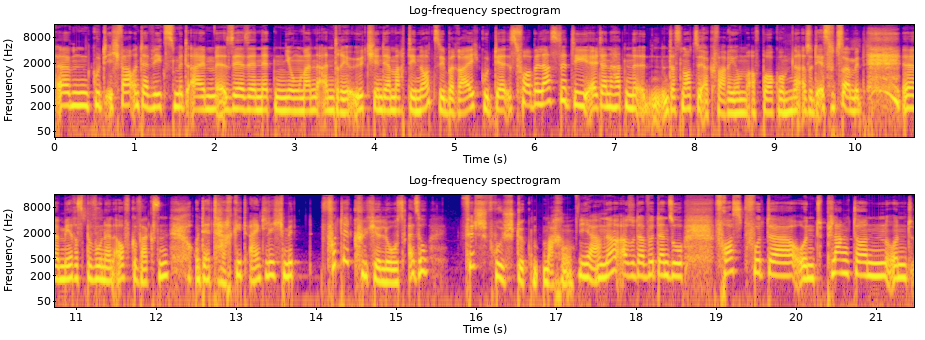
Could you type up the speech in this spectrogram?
Ähm, gut, ich war unterwegs mit einem sehr, sehr netten jungen Mann, André Oetchen, der macht den Nordseebereich. Gut, der ist vorbelastet. Die Eltern hatten äh, das Nordsee-Aquarium auf Borkum. Ne? Also der ist sozusagen mit äh, Meeresbewohnern aufgewachsen. Und der Tag geht eigentlich mit Futterküche los. Also Fischfrühstück machen. Ja. Ne? Also da wird dann so Frostfutter und Plankton und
